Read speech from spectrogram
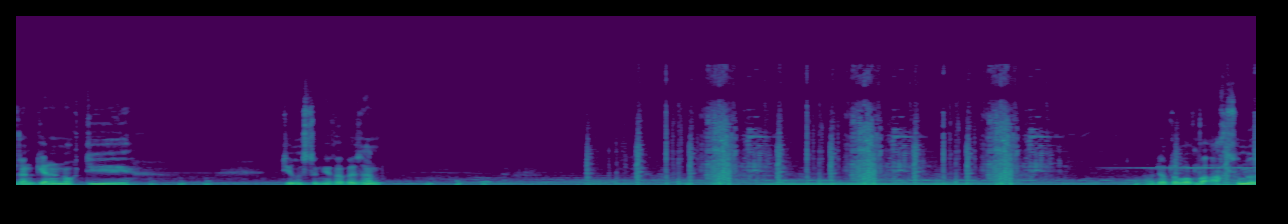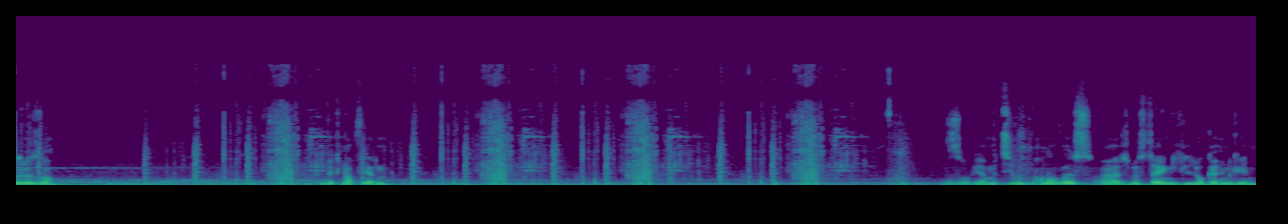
Würde dann gerne noch die, die Rüstung hier verbessern. Aber ich glaube, da brauchen wir 800 oder so. Könnte knapp werden. So, wir haben jetzt hier unten auch noch was. Ah, das müsste eigentlich locker hingehen.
